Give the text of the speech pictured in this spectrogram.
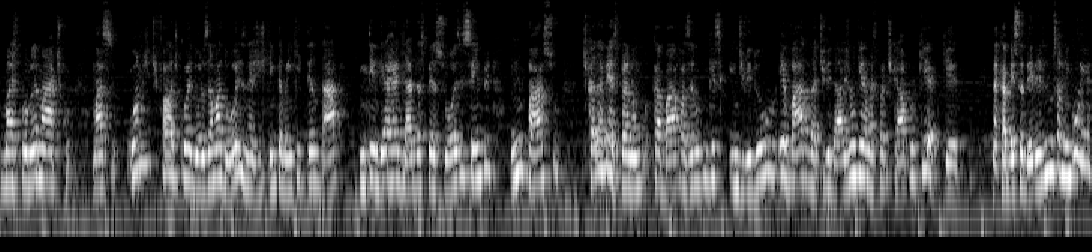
mais problemático. Mas quando a gente fala de corredores amadores, né, a gente tem também que tentar entender a realidade das pessoas e sempre um passo de cada vez, para não acabar fazendo com que esse indivíduo evada da atividade e não queira mais praticar. Por quê? Porque na cabeça dele ele não sabe nem correr.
